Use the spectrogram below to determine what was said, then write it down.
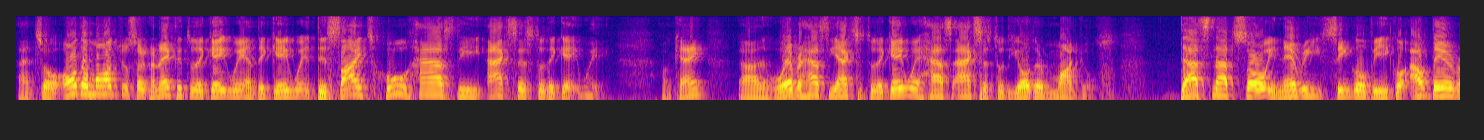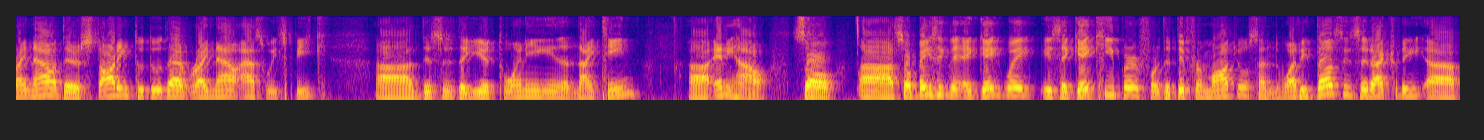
And so all the modules are connected to the gateway, and the gateway decides who has the access to the gateway. Okay, uh, whoever has the access to the gateway has access to the other modules. That's not so in every single vehicle out there right now. They're starting to do that right now as we speak. Uh, this is the year 2019. Uh, anyhow, so uh, so basically a gateway is a gatekeeper for the different modules, and what it does is it actually uh,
